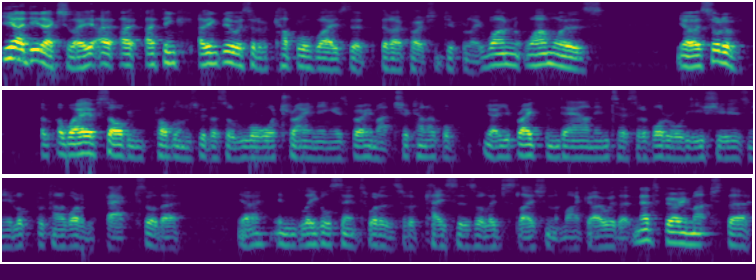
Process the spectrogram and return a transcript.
Yeah, I did actually. I, I, I, think I think there were sort of a couple of ways that, that I approached it differently. One one was you know, a sort of a, a, way of solving problems with a sort of law training is very much a kind of, you know, you break them down into sort of what are all the issues and you look for kind of what are the facts or the, you know, in legal sense, what are the sort of cases or legislation that might go with it. And that's very much the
